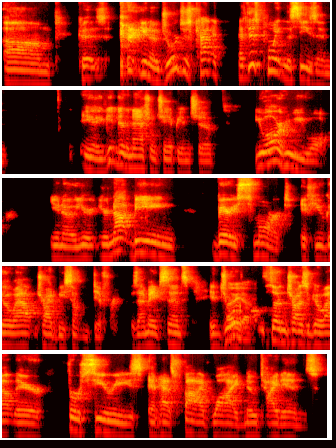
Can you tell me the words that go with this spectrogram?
Because um, you know, Georgia's kind of at this point in the season, you know, you get into the national championship, you are who you are. You know, you're you're not being very smart if you go out and try to be something different. Does that make sense? If Georgia oh, yeah. all of a sudden tries to go out there first series and has five wide, no tight ends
